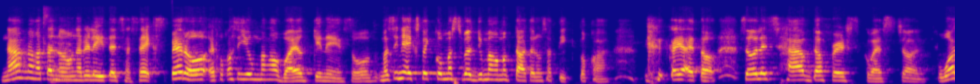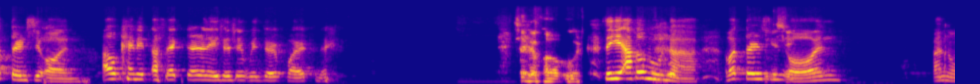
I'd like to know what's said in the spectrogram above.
na mga tanong na related sa sex. Pero ito kasi yung mga wild kineso. Mas ini-expect ko mas wild yung mga magtatanong sa TikTok ha. Kaya ito. So let's have the first question. What turns you on? How can it affect your relationship with your partner? Sino ba una? Sige, ako muna. What turns Sige, me on? Ano?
